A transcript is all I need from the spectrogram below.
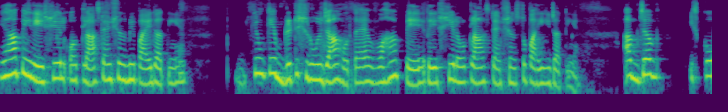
यहाँ पे रेशियल और क्लास टेंशन भी पाई जाती हैं। क्योंकि ब्रिटिश रूल जहाँ होता है, वहाँ पे रेशियल और क्लास टेंशन तो पाई ही जाती हैं। अब जब इसको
